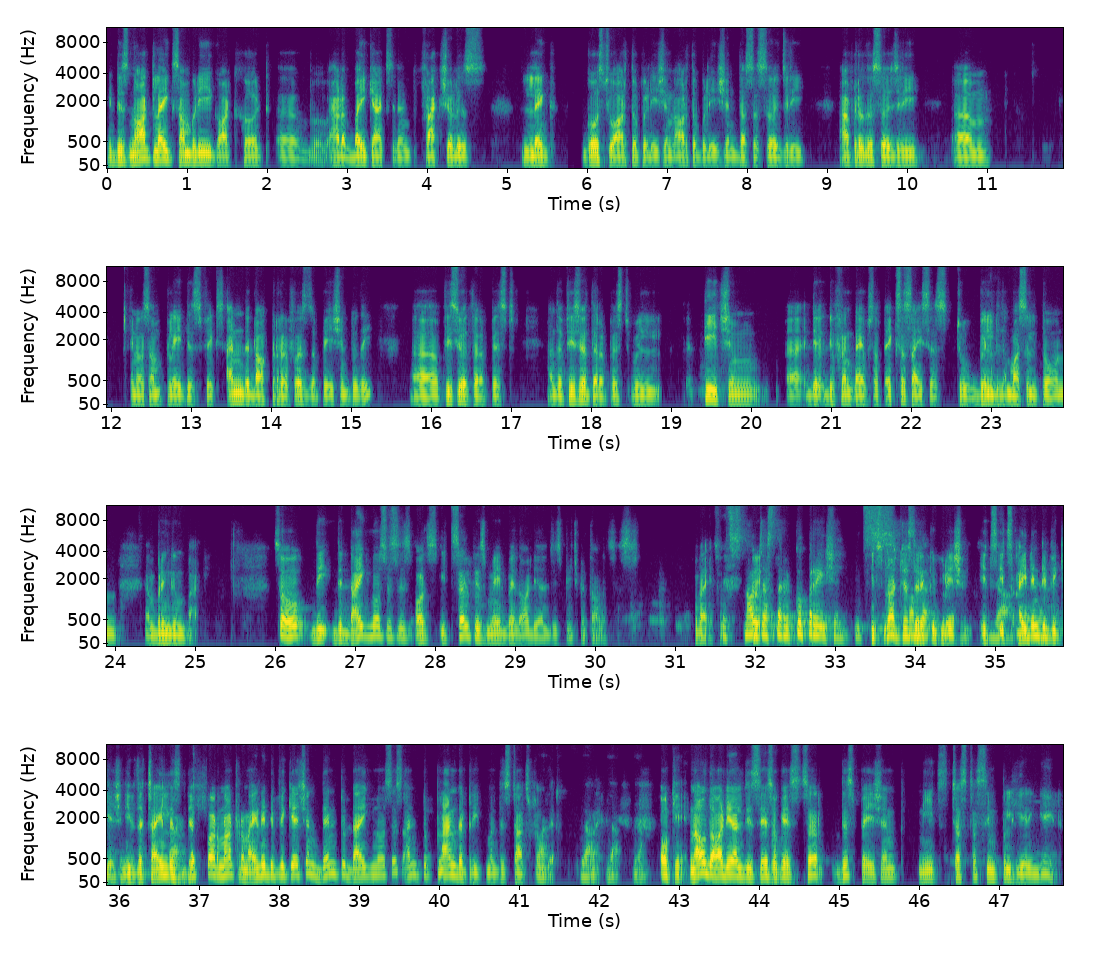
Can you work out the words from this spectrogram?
it is not like somebody got hurt uh, had a bike accident fractured his leg goes to orthopedician orthopedician does a surgery. After the surgery um, you know some plate is fixed and the doctor refers the patient to the uh, physiotherapist and the physiotherapist will teach him uh, d- different types of exercises to build the muscle tone and bring him back so the the diagnosis is itself is made by the audiology speech pathologist. Right. So it's not so just the recuperation. It's, it's not just the recuperation. It's yeah, it's identification. If the child right. is deaf or not from identification then to diagnosis and to plan the treatment it starts from right. there. Yeah, right. yeah yeah. Okay. Now the audiologist says okay sir this patient needs just a simple hearing aid.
